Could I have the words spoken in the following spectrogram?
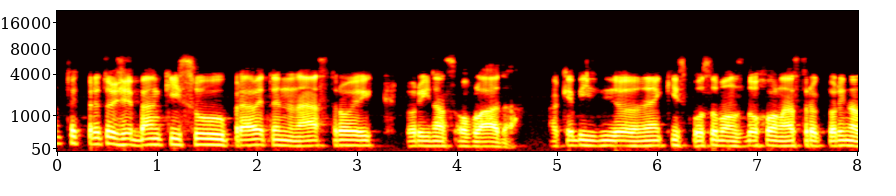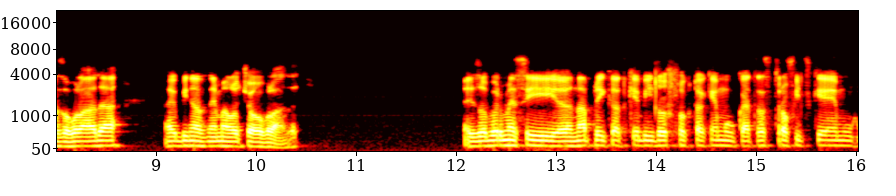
No tak pretože banky sú práve ten nástroj, ktorý nás ovláda. A keby e, nejakým spôsobom zdochol nástroj, ktorý nás ovláda, tak by nás nemalo čo ovládať. Zoberme si e, napríklad, keby došlo k takému katastrofickému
